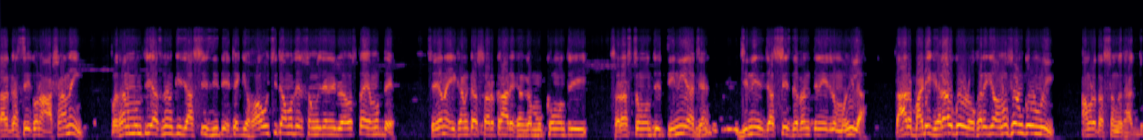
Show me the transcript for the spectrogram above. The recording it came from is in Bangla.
তার কাছ কোনো আশা নেই? প্রধানমন্ত্রী আসবেন কি জাস্টিস দিতে, এটা কি হওয়া উচিত আমাদের সংবিধানের ব্যবস্থা এর মধ্যে? সেজন্য এখানকার সরকার, এখানকার মুখ্যমন্ত্রী, স্বরাষ্ট্রমন্ত্রী তিনি আছেন, যিনি জাস্টিস দেবেন, তিনি একজন মহিলা। তার বাড়ি ঘেরাও করুন, ওখানে গিয়ে অনুসরণ করুন আমরা তার সঙ্গে থাকব।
